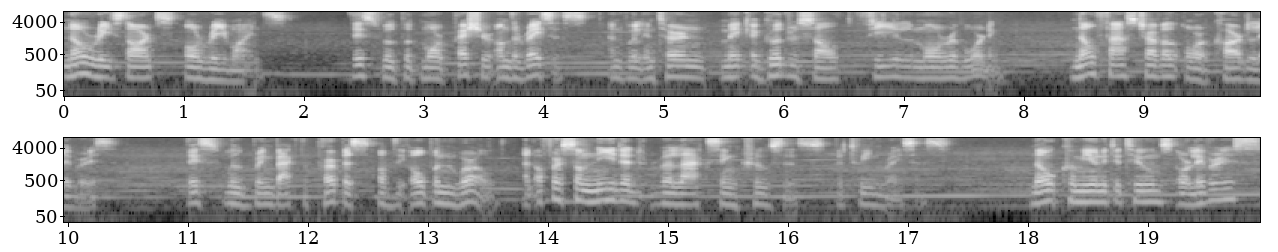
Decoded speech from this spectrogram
No restarts or rewinds. This will put more pressure on the races and will in turn make a good result feel more rewarding. No fast travel or car deliveries. This will bring back the purpose of the open world and offer some needed relaxing cruises between races. No community tunes or liveries,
